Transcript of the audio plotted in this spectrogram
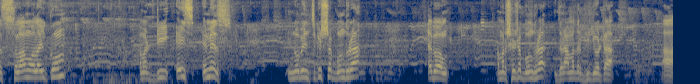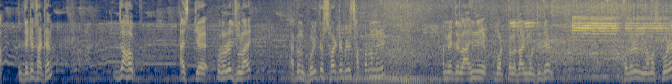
আসসালামু আলাইকুম আমার ডিএইচ এমএস নবীন চিকিৎসক বন্ধুরা এবং আমার সেই সব বন্ধুরা যারা আমাদের ভিডিওটা দেখে থাকেন। যা হোক, আজকে পনেরোই জুলাই, এখন ঘড়িতে ছয়টা বেজে ছাপ্পান্ন মিনিট। আমি যে লাহিনী বটতলা জামি মসজিদের ফজরের নামাজ পড়ে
